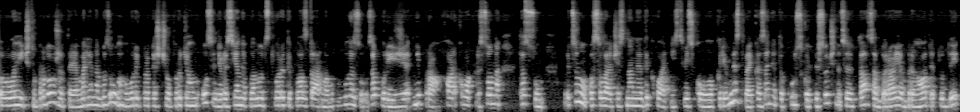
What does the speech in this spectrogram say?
логічно продовжити. Мар'яна Безугла говорить про те, що протягом осені росіяни планують створити плацдарми поблизу Запоріжжя, Дніпра, Харкова, Херсона та Сум. При цьому посилаючись на неадекватність військового керівництва, яке зайнято Курською пісочницею та забирає бригади туди.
